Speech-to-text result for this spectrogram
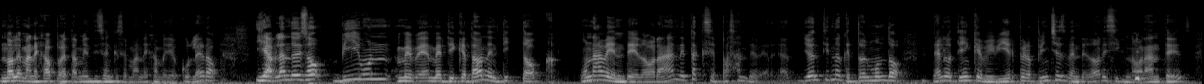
no le he pero también dicen que se maneja medio culero. Y hablando de eso, vi un. Me, me etiquetaron en TikTok una vendedora, neta que se pasan de verga. Yo entiendo que todo el mundo de algo tiene que vivir, pero pinches vendedores ignorantes.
